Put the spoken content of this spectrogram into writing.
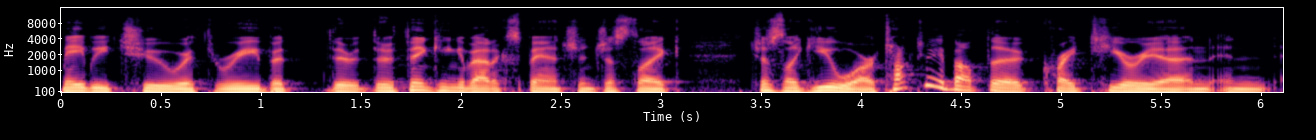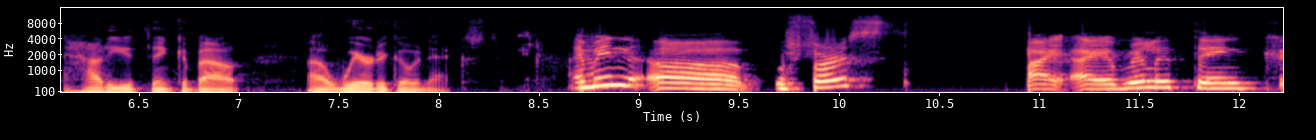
maybe two or three but they're, they're thinking about expansion just like just like you are talk to me about the criteria and, and how do you think about uh, where to go next i mean uh, first I, I really think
